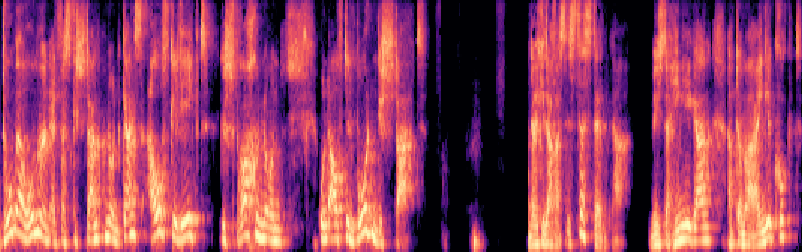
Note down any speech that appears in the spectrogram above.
drumherum in etwas gestanden und ganz aufgeregt gesprochen und, und auf den Boden gestarrt. Und da habe ich gedacht, was ist das denn da? Bin ich da hingegangen, habe da mal reingeguckt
